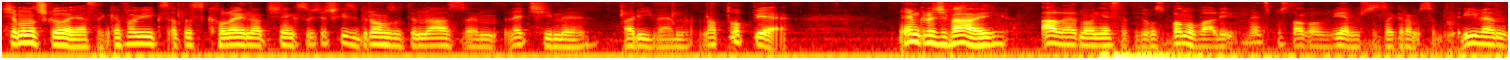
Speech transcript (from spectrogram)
Siemaneczko, ja jestem KVX, a to jest kolejny odcinek z ucieczki z brązu, tym razem lecimy Riven na topie. Miałem grać Vaj, ale no niestety ją zbanowali, więc postanowiłem, że zagram sobie Riven.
